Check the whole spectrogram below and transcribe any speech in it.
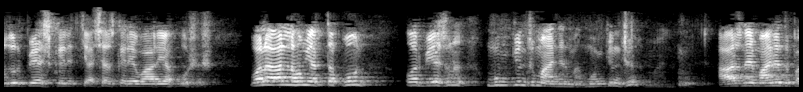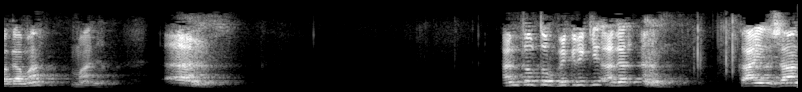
عذر پیش کٔرِتھ کہِ اچھا اَسہِ کرے واریاہ کوٗشش۔ ولا اللہم یتقوٗن۔ اور بیٚیہِ ٲسۍ ونان مُمکِن چھُ مانن ما۔ مُمکِن چھُ؟ آز نے مانن تہٕ پگہہ ما مانن امہِ تل توٚر فِکرِ کہِ اگر کانٛہہ اِنسان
